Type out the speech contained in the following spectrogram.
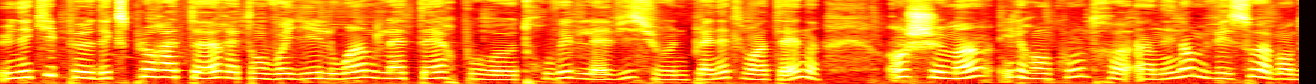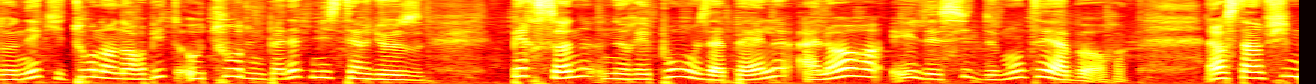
Une équipe d'explorateurs est envoyée loin de la Terre pour trouver de la vie sur une planète lointaine. En chemin, ils rencontrent un énorme vaisseau abandonné qui tourne en orbite autour d'une planète mystérieuse. Personne ne répond aux appels, alors ils décident de monter à bord. Alors c'est un film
